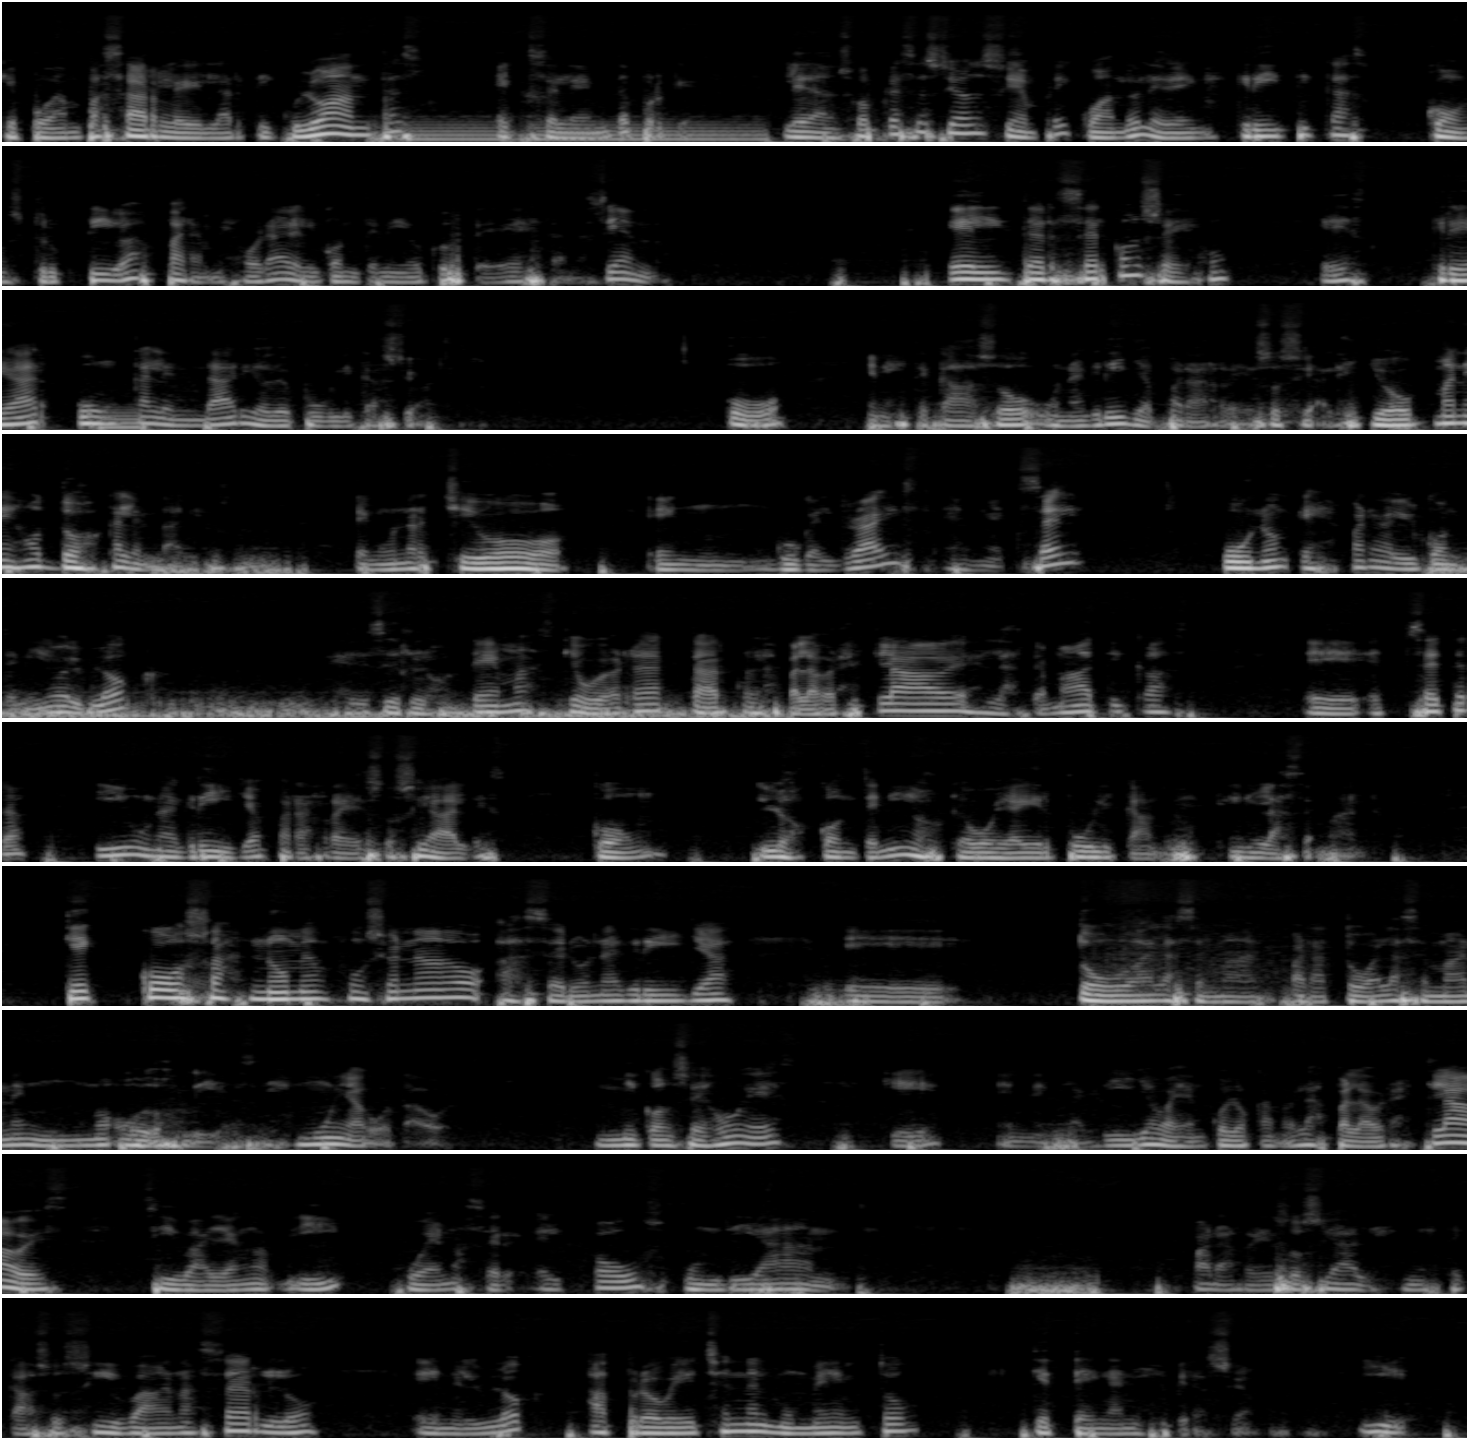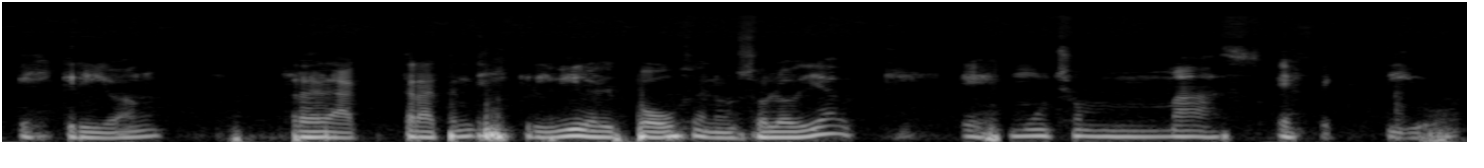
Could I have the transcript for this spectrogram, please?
que puedan pasarle el artículo antes, excelente, porque le dan su apreciación siempre y cuando le den críticas constructivas para mejorar el contenido que ustedes están haciendo. El tercer consejo es crear un calendario de publicaciones o en este caso una grilla para redes sociales. Yo manejo dos calendarios. Tengo un archivo en Google Drive, en Excel. Uno es para el contenido del blog, es decir, los temas que voy a redactar con las palabras claves, las temáticas, eh, etcétera, y una grilla para redes sociales con los contenidos que voy a ir publicando en la semana. ¿Qué cosas no me han funcionado? Hacer una grilla eh, toda la semana, para toda la semana en uno o dos días. Es muy agotador. Mi consejo es que en la grilla vayan colocando las palabras claves, si vayan y pueden hacer el post un día antes para redes sociales. En este caso, si van a hacerlo en el blog, aprovechen el momento que tengan inspiración y escriban, traten de escribir el post en un solo día, es mucho más efectivo.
